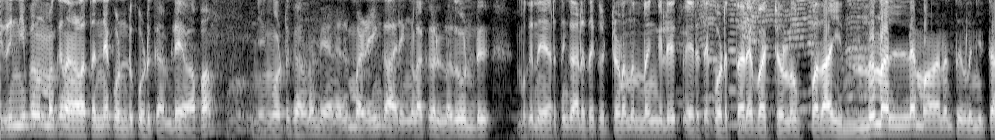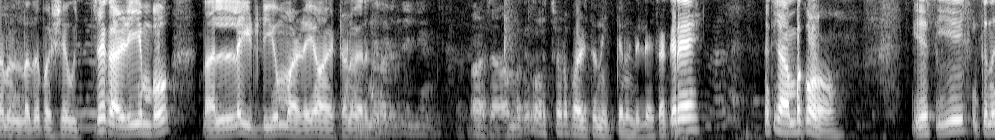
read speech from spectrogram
ഇതിനിപ്പോ നമുക്ക് നാളെ തന്നെ കൊണ്ടു കൊടുക്കാം അല്ലേ അപ്പം ഇനി അങ്ങോട്ട് കാരണം വേനൽ മഴയും കാര്യങ്ങളൊക്കെ ഉള്ളതുകൊണ്ട് നമുക്ക് നേരത്തെ കാലത്ത് കിട്ടണമെന്നുണ്ടെങ്കിൽ നേരത്തെ കൊടുത്താലേ പറ്റുള്ളൂ. ഇപ്പതാ ഇന്ന് നല്ല മാനം തെളിഞ്ഞിട്ടാണ് ഉള്ളത്. പക്ഷേ ഉച്ച കഴിയുമ്പോൾ നല്ല ഇടിയും മഴയും ആയിട്ടാണ് വരുന്നത്. ആ ചാമ്പൊക്കെ കുറച്ചുകൂടെ പഴുത്ത് നിൽക്കുന്നുണ്ട് അല്ലേ ചക്കരേ നിനക്ക് ചാമ്പക്കാണോ യെസ് ഈ നിൽക്കുന്ന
